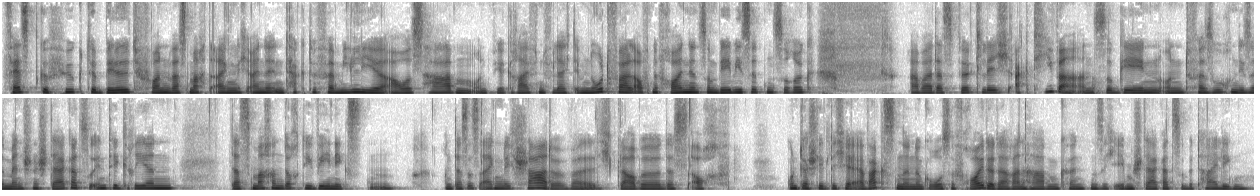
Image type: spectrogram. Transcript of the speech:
festgefügte Bild von, was macht eigentlich eine intakte Familie aus, haben. Und wir greifen vielleicht im Notfall auf eine Freundin zum Babysitten zurück. Aber das wirklich aktiver anzugehen und versuchen, diese Menschen stärker zu integrieren, das machen doch die wenigsten. Und das ist eigentlich schade, weil ich glaube, dass auch unterschiedliche Erwachsene eine große Freude daran haben könnten, sich eben stärker zu beteiligen.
